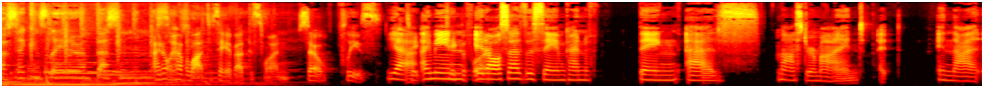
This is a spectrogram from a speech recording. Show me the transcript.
five seconds later, I'm fastening. I don't have a lot to say about this one, so please. Yeah, take, I mean, it also has the same kind of thing as Mastermind, in that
